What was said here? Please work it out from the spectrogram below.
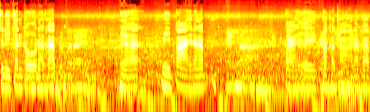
สิริจันโทนะครับเนี่ยฮะมีป้ายนะครับป้ายไอ้พระคาถานะครับ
